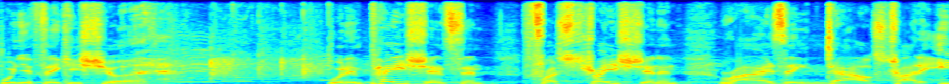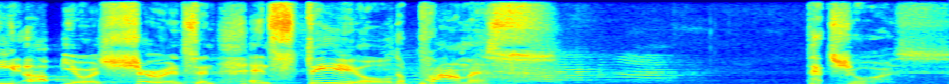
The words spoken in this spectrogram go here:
When you think he should. When impatience and frustration and rising doubts try to eat up your assurance and, and steal the promise that's yours.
